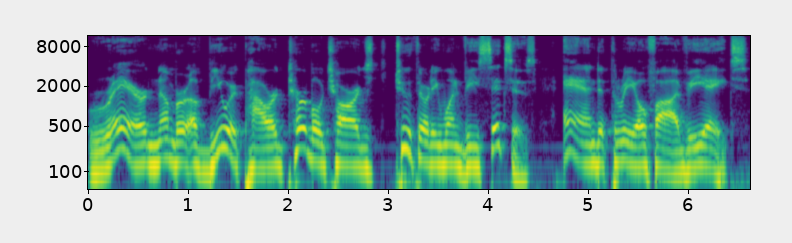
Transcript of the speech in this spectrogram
rare number of Buick powered turbocharged 231 V6s and 305 V8s.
